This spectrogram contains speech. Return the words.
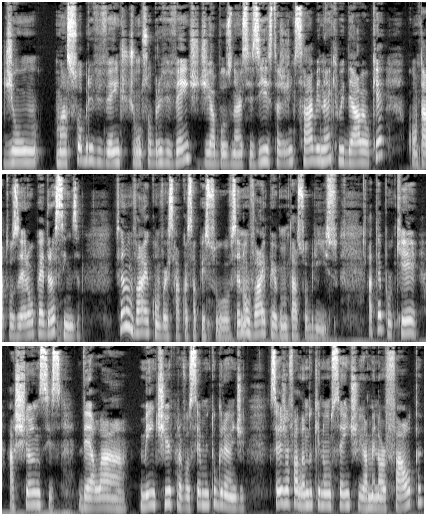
de um uma sobrevivente, de um sobrevivente de abuso narcisista, a gente sabe, né, que o ideal é o quê? Contato zero ou pedra cinza. Você não vai conversar com essa pessoa, você não vai perguntar sobre isso. Até porque as chances dela mentir para você é muito grande. Seja falando que não sente a menor falta,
